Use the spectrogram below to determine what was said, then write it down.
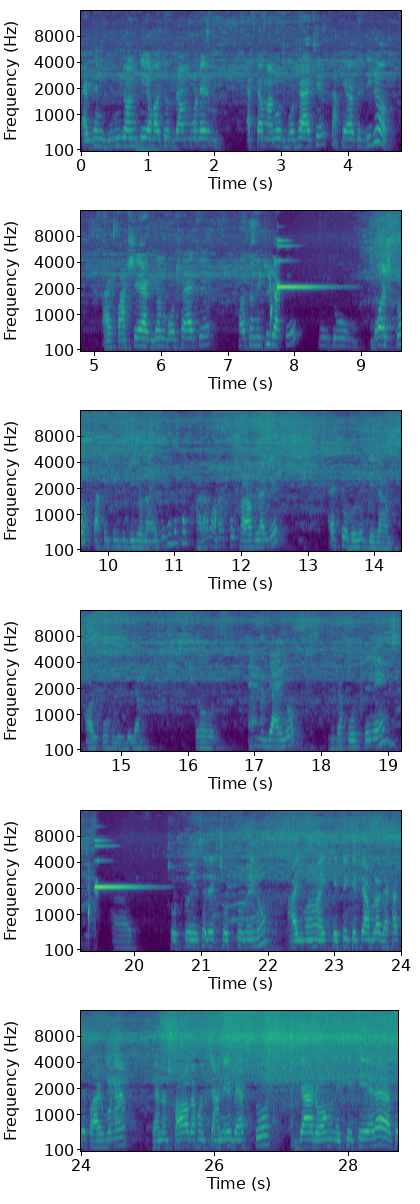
একজন গুরুজনকে হয়তো ব্রাহ্মণের একটা মানুষ বসে আছে, তাকে হয়তো দিল, আর পাশে একজন বসে আছে, হয়তো নিচু জাতে, কিন্তু বয়স্ক, তাকে কিন্তু দিল না। এটা কিন্তু খুব খারাপ, আমার খুব খারাপ লাগে। একটু হলুদ দিলাম, অল্প হলুদ দিলাম। তো যাই হোক, এটা করতে নেই। ছোট্ট এসেলের ছোট্ট মেনু। আজ মনে হয় খেতে খেতে আমরা দেখাতে পারব না, কেন সব এখন চানে ব্যস্ত, যা রং মেখেছে এরা, তো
